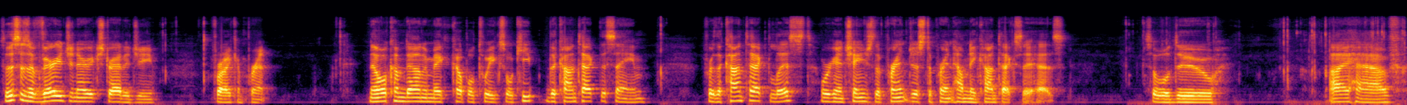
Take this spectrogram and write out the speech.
So this is a very generic strategy for I can print. Now we'll come down and make a couple tweaks. We'll keep the contact the same. For the contact list, we're going to change the print just to print how many contacts it has. So we'll do I have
